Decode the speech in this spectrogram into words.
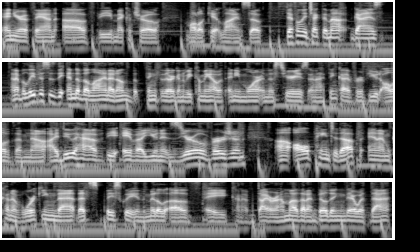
and you're a fan of the Mechatro model kit line. So definitely check them out, guys. And I believe this is the end of the line. I don't think that they're going to be coming out with any more in this series, and I think I've reviewed all of them now. I do have the Eva Unit Zero version uh, all painted up, and I'm kind of working that. That's basically in the middle of a kind of diorama that I'm building there with that.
